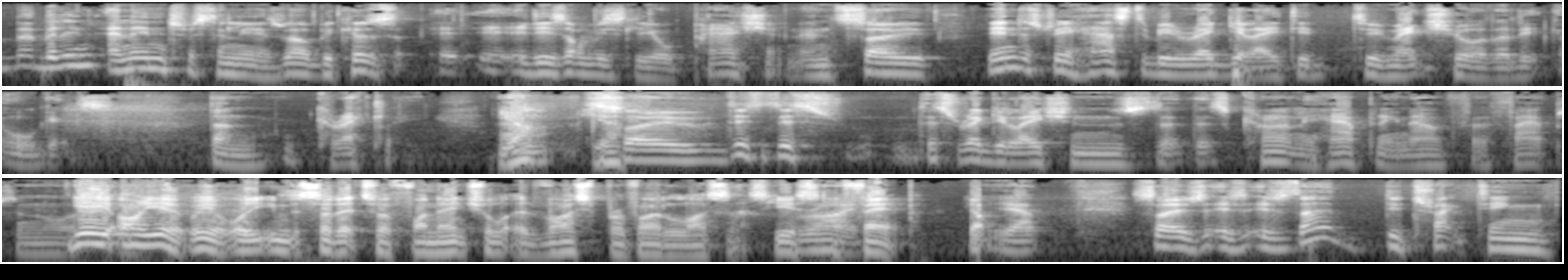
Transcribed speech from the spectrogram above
But, but in, and interestingly as well, because it, it is obviously your passion, and so the industry has to be regulated to make sure that it all gets done correctly. Yeah, um, yeah. So this this this regulations that, that's currently happening now for FAPs and all. Yeah. stuff. Oh, yeah. yeah. Well, you- so that's a financial advice provider license. Yes, Right. a FAP. Yep. Yeah. So is, is is that detracting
